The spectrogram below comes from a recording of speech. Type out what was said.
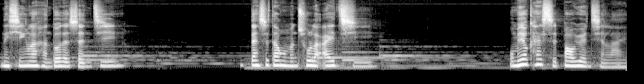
你行了很多的神迹。但是当我们出了埃及，我们又开始抱怨起来。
